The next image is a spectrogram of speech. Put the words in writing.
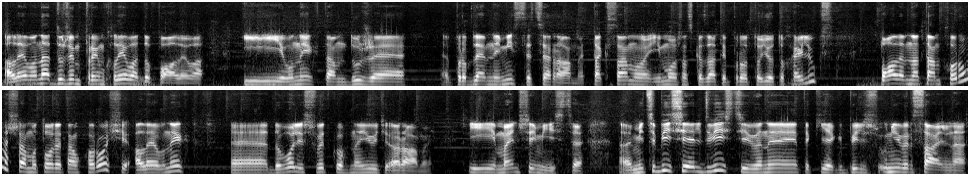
але вона дуже примхлива до палива. І у них там дуже е, проблемне місце це рами. Так само і можна сказати про Toyota Hilux. Паливна там хороша, мотори там хороші, але в них е, доволі швидко гнають рами. І менше місця. Е, Mitsubishi L200 вони такі як більш універсальна.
